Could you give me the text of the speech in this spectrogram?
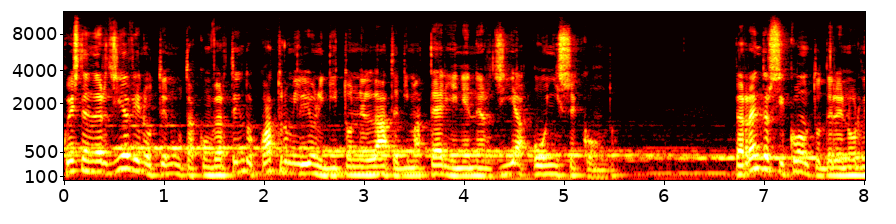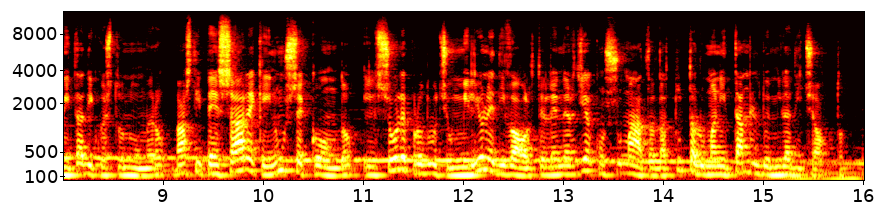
Questa energia viene ottenuta convertendo 4 milioni di tonnellate di materia in energia ogni secondo. Per rendersi conto dell'enormità di questo numero, basti pensare che in un secondo il Sole produce un milione di volte l'energia consumata da tutta l'umanità nel 2018.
